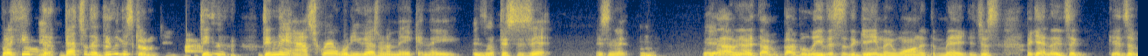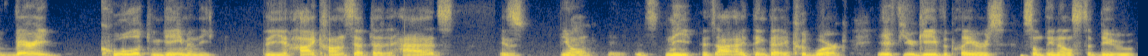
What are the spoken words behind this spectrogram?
But I think Um, that's what they did with this game. Didn't didn't they ask Rare, "What do you guys want to make?" And they Is it? this is it, isn't it? Maybe. Yeah, I mean, I, I, I believe this is the game they wanted to make. It just again, it's a it's a very cool looking game, and the the high concept that it has is you know it's neat. It's I, I think that it could work if you gave the players something else to do.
